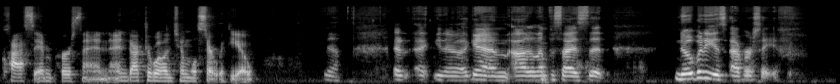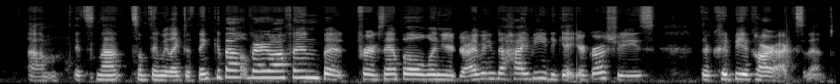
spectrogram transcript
class in person? And Dr. Wellington, we'll start with you. Yeah. And, uh, you know, again, I'll emphasize that nobody is ever safe. Um, it's not something we like to think about very often, but for example, when you're driving to Hy-Vee to get your groceries, there could be a car accident.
